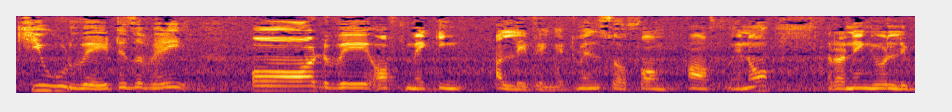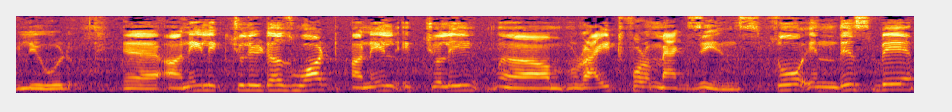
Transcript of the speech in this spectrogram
cute way, it is a very odd way of making a living. It means a form of, you know, running your livelihood. Uh, Anil actually does what? Anil actually um, write for magazines. So in this way,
